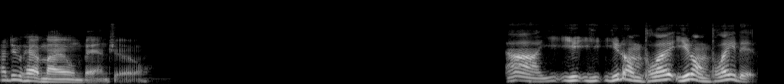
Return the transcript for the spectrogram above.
I do have my own banjo. Ah, you, you you don't play you don't played it.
